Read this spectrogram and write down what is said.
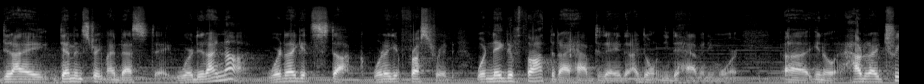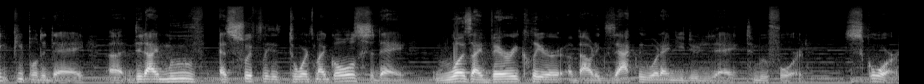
Did I demonstrate my best today? Where did I not? Where did I get stuck? Where did I get frustrated? What negative thought did I have today that I don't need to have anymore? Uh, you know, how did I treat people today? Uh, did I move as swiftly towards my goals today? Was I very clear about exactly what I need to do today to move forward? Score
